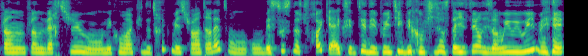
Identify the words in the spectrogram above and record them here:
plein, plein de vertus où on est convaincu de trucs, mais sur Internet, on, baisse tous notre froc à accepter des politiques de confidentialité en disant oui, oui, oui, mais...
